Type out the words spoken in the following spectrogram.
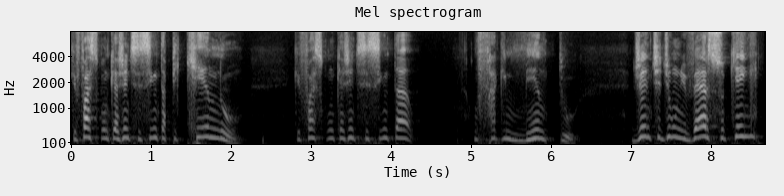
que faz com que a gente se sinta pequeno, que faz com que a gente se sinta um fragmento diante de um universo que é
